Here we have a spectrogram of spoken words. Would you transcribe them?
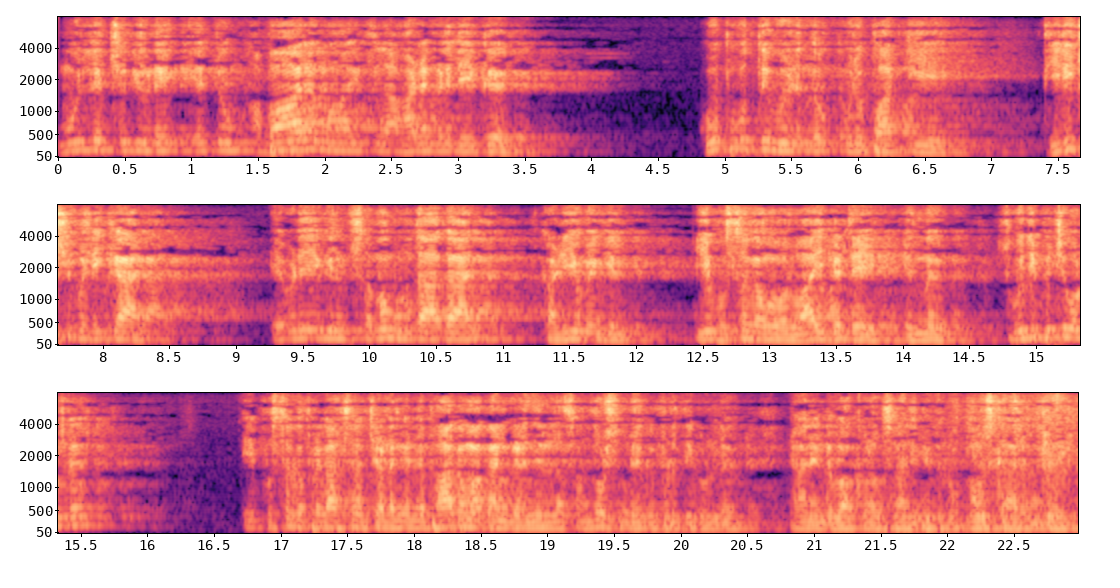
മൂല്യച്യുതിയുടെ ഏറ്റവും അപാരമായിട്ടുള്ള ആഴങ്ങളിലേക്ക് കൂപ്പുകുത്തി വീഴുന്ന ഒരു പാർട്ടിയെ തിരിച്ചു പിടിക്കാൻ എവിടെയെങ്കിലും ശ്രമമുണ്ടാകാൻ കഴിയുമെങ്കിൽ ഈ പുസ്തകം അവർ വായിക്കട്ടെ എന്ന് സൂചിപ്പിച്ചുകൊണ്ട് ഈ പുസ്തക പ്രകാശന ചടങ്ങിന്റെ ഭാഗമാക്കാൻ കഴിഞ്ഞതിലുള്ള സന്തോഷം രേഖപ്പെടുത്തിക്കൊണ്ട് ഞാൻ എന്റെ വാക്കുകൾ അവസാനിപ്പിക്കുന്നു നമസ്കാരം ജയ്.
